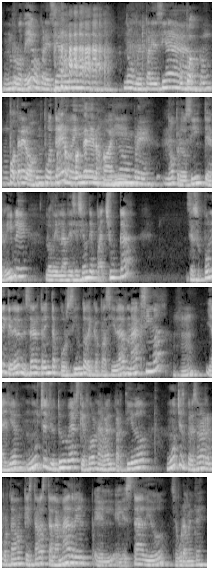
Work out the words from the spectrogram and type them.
Un rodeo, parecía. un- no, hombre, parecía. Un, po- un- un potrero. un potrero Un potrero ahí. No, hombre. No, pero sí, terrible. Lo de la decisión de Pachuca. Se supone que deben de estar al 30% de capacidad máxima. Y ayer muchos youtubers que fueron a ver el partido muchas personas reportaron que estaba hasta la madre el, el- el estadio. Seguramente.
